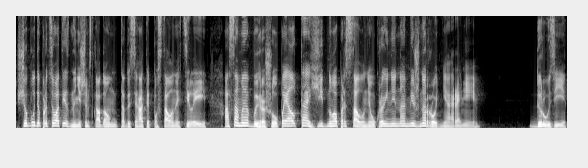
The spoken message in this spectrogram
що буде працювати з нинішнім складом та досягати поставлених цілей, а саме виграшу УПЛ та гідного представлення України на міжнародній арені. Друзі,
